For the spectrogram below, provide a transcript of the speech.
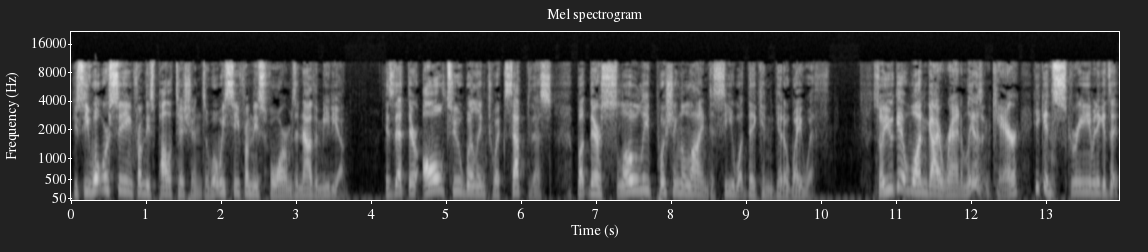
You see, what we're seeing from these politicians and what we see from these forums and now the media is that they're all too willing to accept this, but they're slowly pushing the line to see what they can get away with. So you get one guy randomly, he doesn't care. He can scream and he can say,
